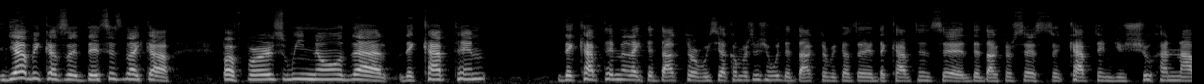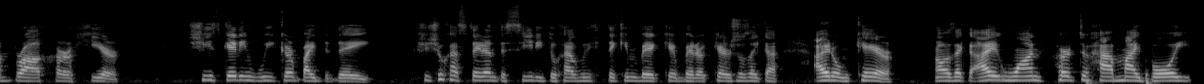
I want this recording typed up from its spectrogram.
Yeah, because uh, this is like a. But first, we know that the captain, the captain, like the doctor, we see a conversation with the doctor because the, the captain said, the doctor says, Captain, you should have not brought her here. She's getting weaker by the day. She should have stayed in the city to have taken better, care. She was like, uh, I don't care. I was like, I want her to have my boy.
